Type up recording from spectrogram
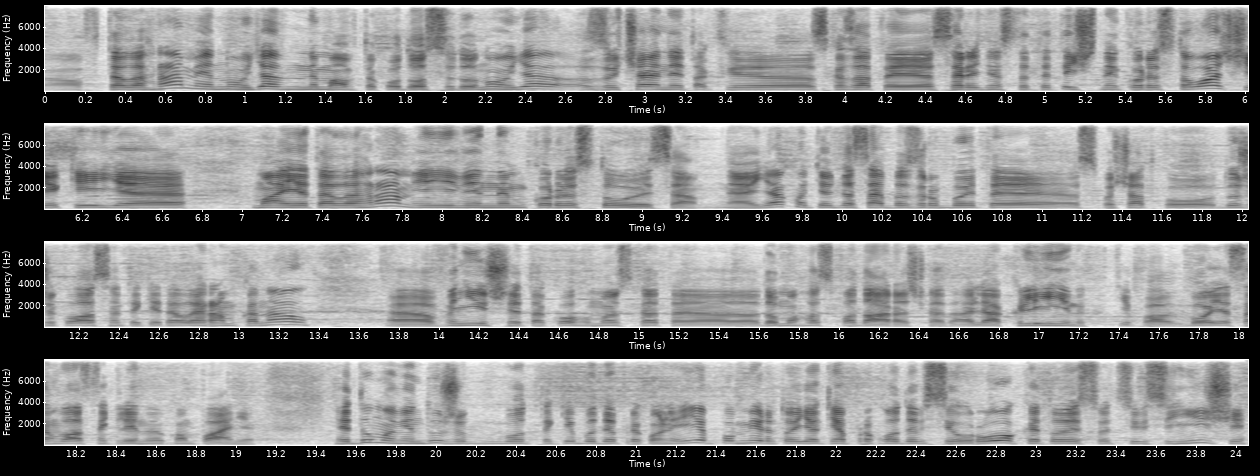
В Телеграмі ну я не мав такого досвіду. Ну я звичайний, так е, сказати, середньостатистичний користувач, який е, має Телеграм і він ним користується. Е, Я хотів для себе зробити спочатку дуже класний такий телеграм-канал в ніші такого можна сказати домогосподарочка, аля клінінг, типу, бо я сам власник клінінгової компанії. Я думаю, він дуже от, такий буде прикольний. Я по мірі того, як я проходив всі уроки, тобто ці всі ніші,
